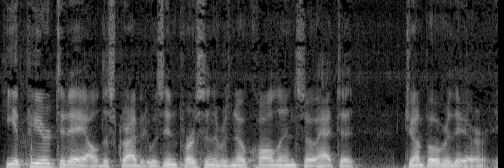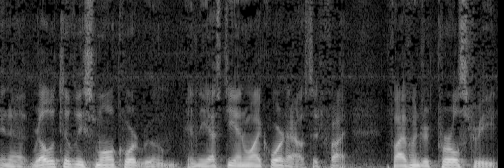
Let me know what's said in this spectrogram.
He appeared today. I'll describe it. It was in person. There was no call in, so I had to jump over there in a relatively small courtroom in the SDNY courthouse at 500 Pearl Street.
